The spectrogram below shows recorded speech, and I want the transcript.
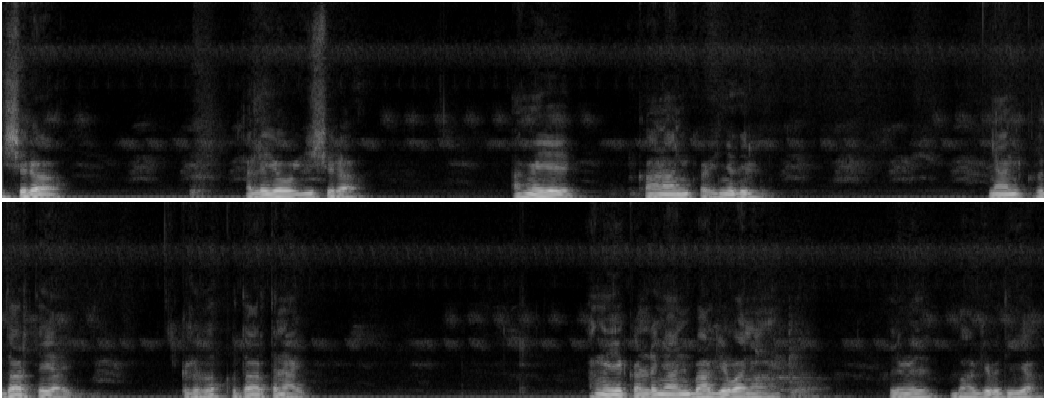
ഈശ്വര അല്ലയോ ഈശ്വര? അങ്ങയെ കാണാൻ കഴിഞ്ഞതിൽ ഞാൻ കൃതാർത്ഥയായി കൃത കൃതാർത്ഥനായി. അങ്ങയെ കണ്ട് ഞാൻ ഭാഗ്യവാനാണ് അല്ലെങ്കിൽ ഭാഗ്യവതിയാണ്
